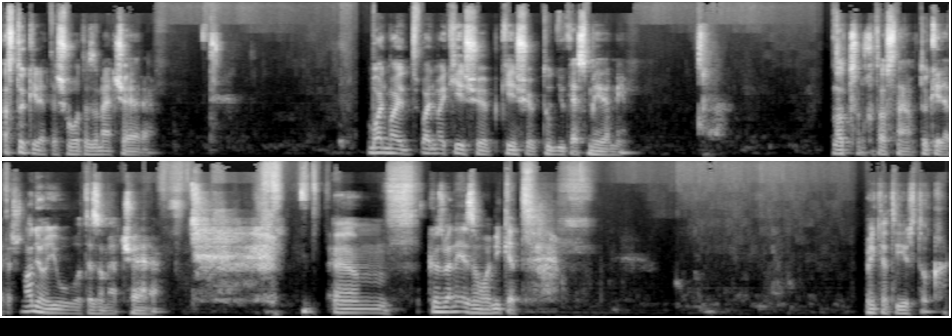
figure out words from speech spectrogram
az tökéletes volt ez a meccs erre. Vagy majd, vagy majd később, később tudjuk ezt mérni. Nagyszokat használok, tökéletes. Nagyon jó volt ez a meccs erre. Közben nézem, hogy miket miket írtok.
